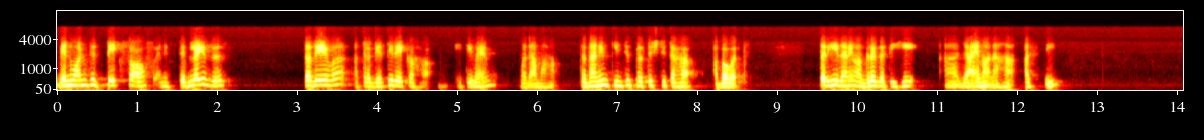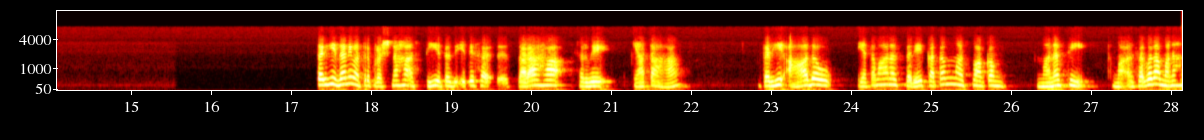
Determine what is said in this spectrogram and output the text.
then once it takes off and it stabilizes तदेव अत्र व्यतिरेकः इति वयं वदामः तदानीं किञ्चित् प्रतिष्ठितः अभवत् तर्हि इदानीम् अग्रगतिः जायमानः अस्ति तर्हि इदानीम् अत्र प्रश्नः अस्ति एतद् एते स्तराः सर्वे ज्ञाताः तर्हि आदौ यतमानस्तरे कथम् अस्माकं मनसि सर्वदा मनः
